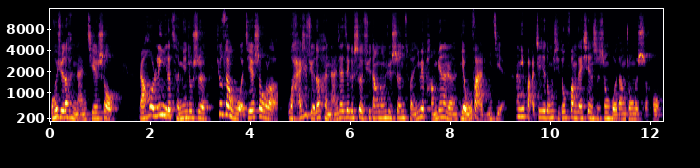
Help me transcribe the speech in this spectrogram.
我会觉得很难接受，然后另一个层面就是，就算我接受了，我还是觉得很难在这个社区当中去生存，因为旁边的人也无法理解。当你把这些东西都放在现实生活当中的时候，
